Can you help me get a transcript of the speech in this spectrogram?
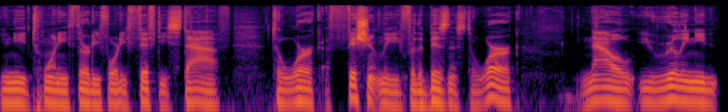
you need 20, 30, 40, 50 staff to work efficiently for the business to work, now you really need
